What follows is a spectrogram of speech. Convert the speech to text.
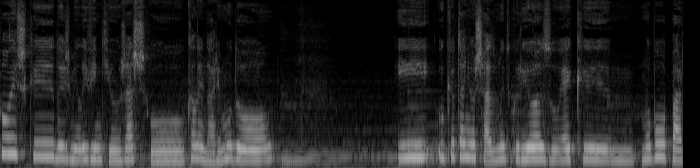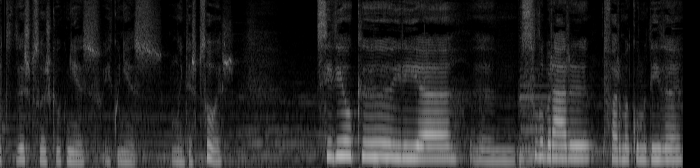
Eis que 2021 já chegou, o calendário mudou. E o que eu tenho achado muito curioso é que uma boa parte das pessoas que eu conheço, e conheço muitas pessoas, decidiu que iria um, celebrar de forma comedida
